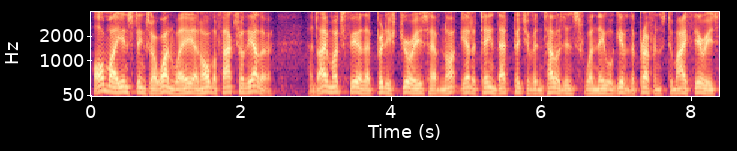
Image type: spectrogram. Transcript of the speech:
All my instincts are one way and all the facts are the other, and I much fear that British juries have not yet attained that pitch of intelligence when they will give the preference to my theories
